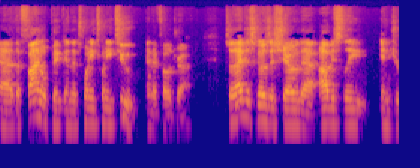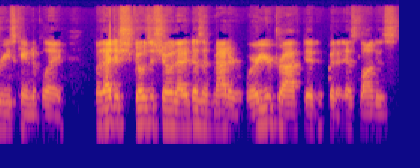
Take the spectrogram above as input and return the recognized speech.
uh, the final pick in the 2022 NFL draft. So that just goes to show that obviously injuries came to play, but that just goes to show that it doesn't matter where you're drafted, but as long as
